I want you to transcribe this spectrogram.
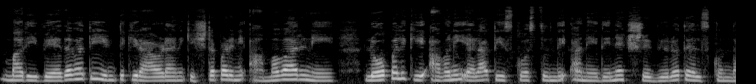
మరి వేదవతి ఇంటికి రావడానికి ఇష్టపడని అమ్మవారిని లోపలికి అవని ఎలా తీసుకొస్తుంది అనేది నెక్స్ట్ రివ్యూలో తెలుసుకుందాం.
